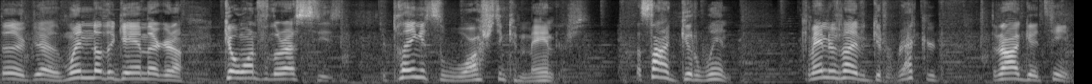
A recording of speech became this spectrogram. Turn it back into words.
they're going to win another game. They're going to go on for the rest of the season. You're playing against the Washington Commanders. That's not a good win. Commanders might have a good record. They're not a good team.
